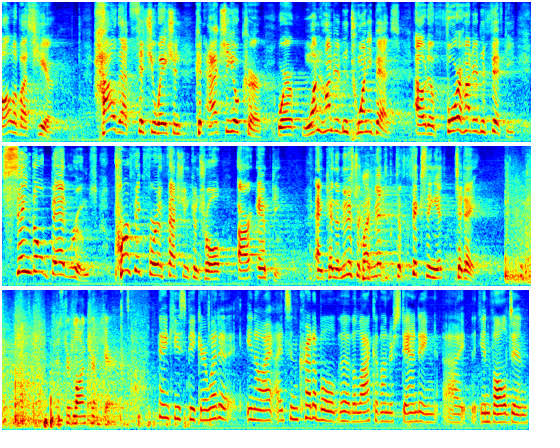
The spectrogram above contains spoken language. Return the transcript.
all of us here how that situation could actually occur where 120 beds out of 450 single bedrooms, perfect for infection control, are empty? And can the minister Question. commit to fixing it today? Minister of Long-Term Care. Thank you, Speaker. What a, you know, I, it's incredible the, the lack of understanding uh, involved in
